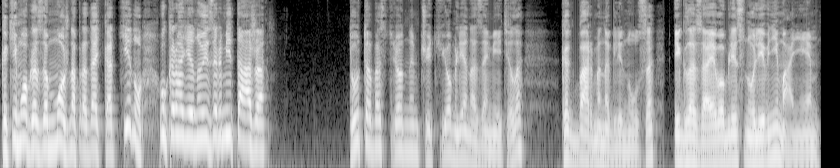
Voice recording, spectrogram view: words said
каким образом можно продать картину, украденную из Эрмитажа?» Тут обостренным чутьем Лена заметила, как бармен оглянулся, и глаза его блеснули вниманием.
